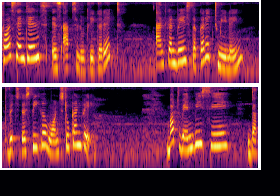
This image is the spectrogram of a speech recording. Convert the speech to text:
First sentence is absolutely correct and conveys the correct meaning which the speaker wants to convey. But when we say the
